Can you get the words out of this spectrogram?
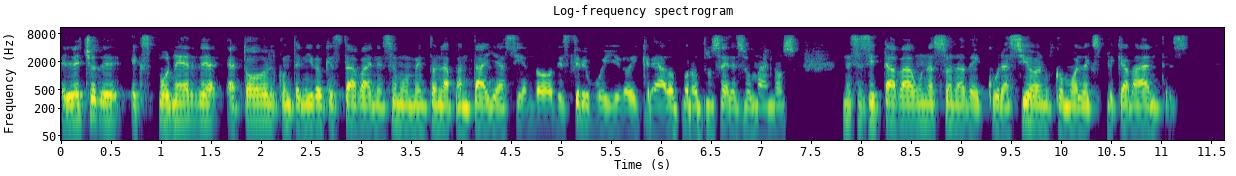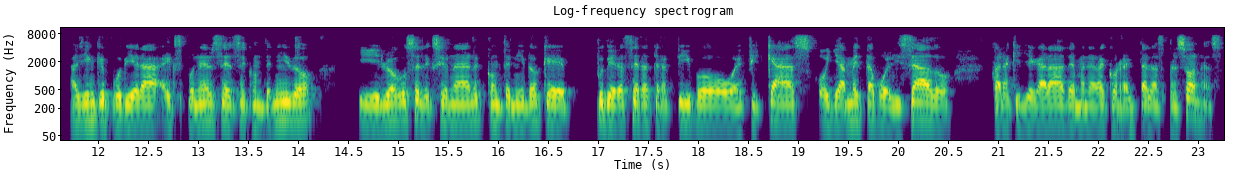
el hecho de exponer a todo el contenido que estaba en ese momento en la pantalla siendo distribuido y creado por otros seres humanos necesitaba una zona de curación, como la explicaba antes. Alguien que pudiera exponerse a ese contenido y luego seleccionar contenido que pudiera ser atractivo o eficaz o ya metabolizado para que llegara de manera correcta a las personas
